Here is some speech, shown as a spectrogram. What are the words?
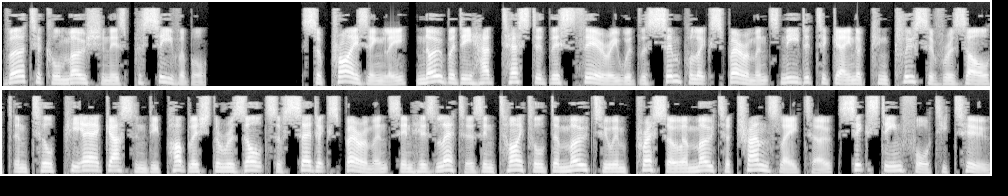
vertical motion is perceivable. Surprisingly, nobody had tested this theory with the simple experiments needed to gain a conclusive result until Pierre Gassendi published the results of said experiments in his letters entitled De motu impresso a motore translato 1642.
